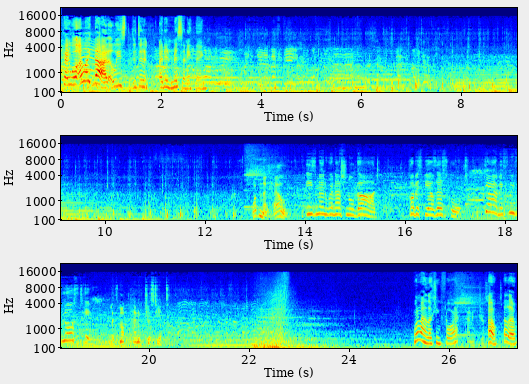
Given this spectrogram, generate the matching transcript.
Okay, well I like that. At least it didn't. I didn't miss anything. What in the hell? These men were National Guard. Robespierre's escort. Damn, if we've lost him. Let's not panic just yet. What am I looking for? Oh, yet. hello.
